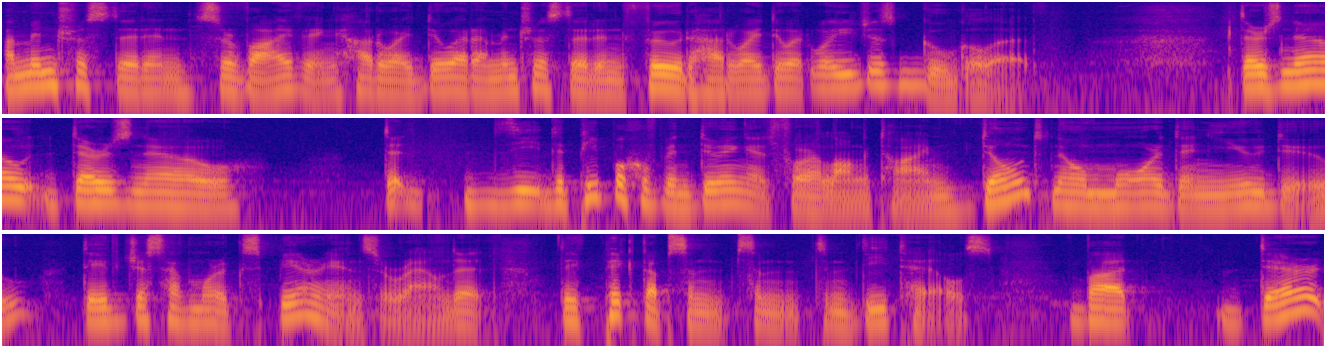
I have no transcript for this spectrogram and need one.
I'm interested in surviving, how do I do it? I'm interested in food, how do I do it? Well, you just Google it. There's no, there's no, the, the, the people who've been doing it for a long time don't know more than you do. They just have more experience around it. They've picked up some, some, some details, but they're,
